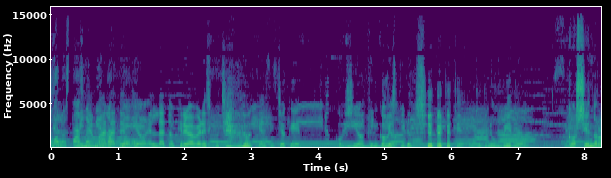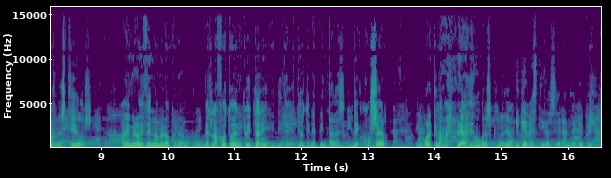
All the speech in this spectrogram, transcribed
ya lo estás Me llama la atención el dato, creo haber escuchado, que has dicho que cosió cinco Tío, vestidos. El tío tiene- el tío tiene un vídeo cosiendo los vestidos. A mí me lo dicen, no me lo creo. Ves la foto en Twitter y dice, este no tiene pinta de, de coser. Igual que la mayoría de hombres, creo yo. ¿Y qué vestidos eran? ¿De qué princesa?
